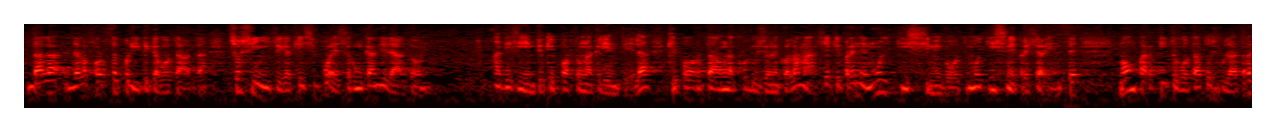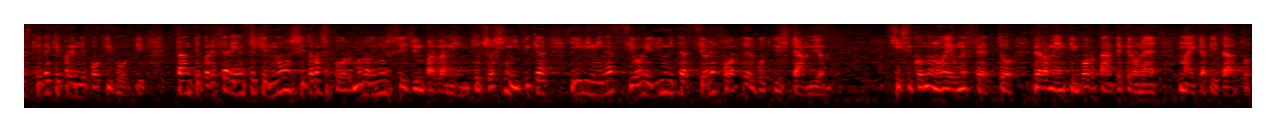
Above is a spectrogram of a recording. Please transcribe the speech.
dalla, dalla forza politica votata. Ciò significa che si può essere un candidato ad esempio che porta una clientela, che porta una collusione con la mafia, che prende moltissimi voti, moltissime preferenze, ma un partito votato sull'altra scheda che prende pochi voti, tante preferenze che non si trasformano in un seggio in Parlamento, ciò significa eliminazione, limitazione forte del voto di scambio che secondo noi è un effetto veramente importante che non è mai capitato.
